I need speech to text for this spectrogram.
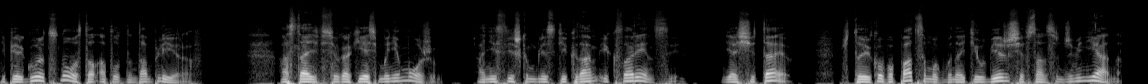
Теперь город снова стал оплотом тамплиеров. Оставить все как есть мы не можем. Они слишком близки к нам и к Флоренции. Я считаю, что Якопа Паца мог бы найти убежище в Сан-Джиминьяно.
